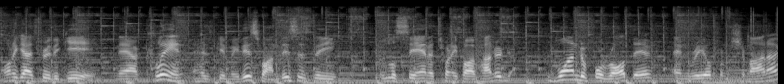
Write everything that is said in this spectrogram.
I want to go through the gear. Now Clint has given me this one. This is the little Sienna 2500. Wonderful rod there and reel from Shimano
